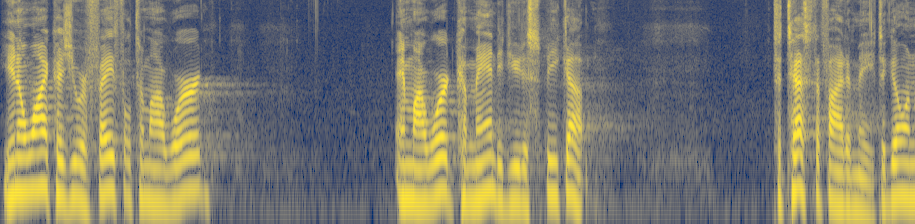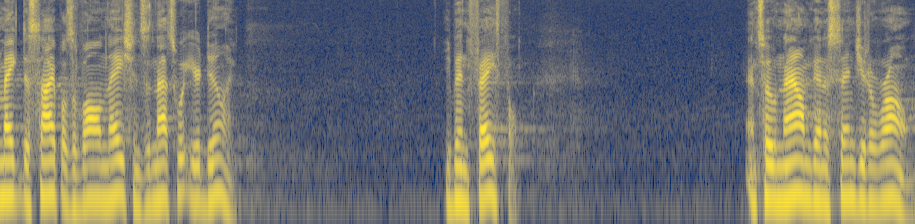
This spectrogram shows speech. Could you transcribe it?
You know why? Because you were faithful to my word, and my word commanded you to speak up, to testify to me, to go and make disciples of all nations, and that's what you're doing. You've been faithful. And so now I'm going to send you to Rome.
